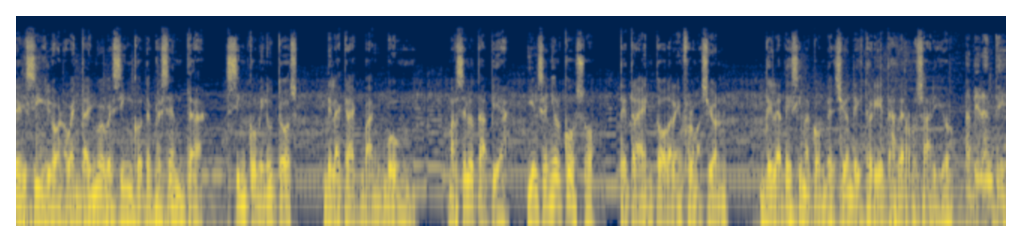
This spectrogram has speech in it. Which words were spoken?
del siglo 995 te presenta 5 minutos de la Crack Bang Boom. Marcelo Tapia y el señor Coso te traen toda la información de la décima convención de historietas de Rosario. Adelante.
